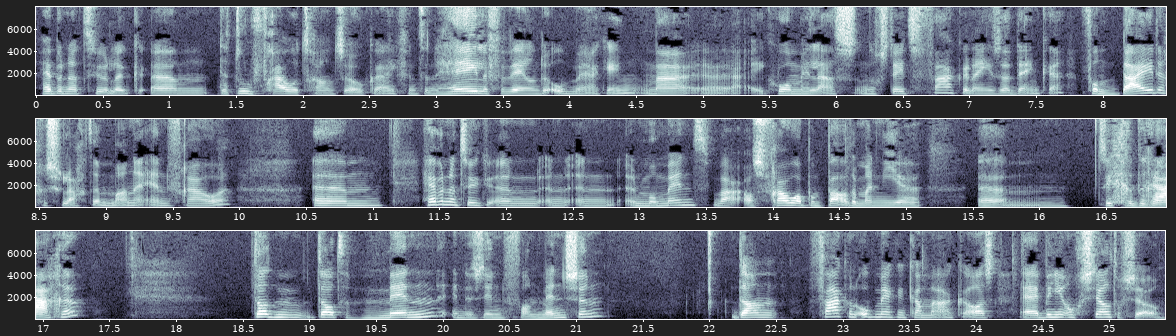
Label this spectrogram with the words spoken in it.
hebben natuurlijk. Um, dat doen vrouwen trouwens ook. Hè. Ik vind het een hele vervelende opmerking. Maar uh, ik hoor hem helaas nog steeds vaker dan je zou denken. Van beide geslachten, mannen en vrouwen. Um, hebben natuurlijk een, een, een, een, moment waar als vrouwen op een bepaalde manier zich gedragen. Dat, dat men, in de zin van mensen, dan vaak een opmerking kan maken als: eh, Ben je ongesteld of zo?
